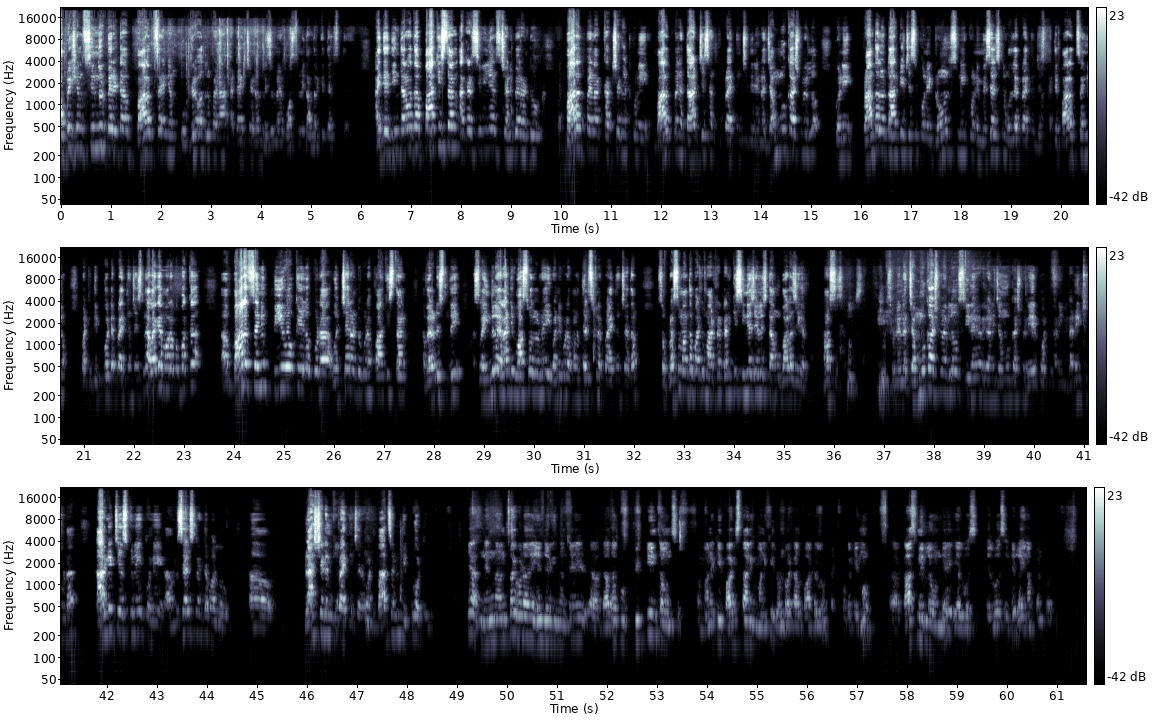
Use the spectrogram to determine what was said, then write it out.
Operation Sindoor పేరిట భారత సైన్యం ఉగ్రవాదుల పైన అటాక్ చేయడం నిజమే వాస్తవం మీద అందరికీ తెలిసిందే. అయితే దీని తర్వాత పాకిస్తాన్ అక్కడ సివిలియన్స్ చనిపోయారంటూ భారత్ పైన కక్ష కట్టుకుని భారత్ పైన దాడి చేసేందుకు ప్రయత్నించింది నిన్న జమ్మూ కాశ్మీర్లో కొన్ని ప్రాంతాలను టార్గెట్ చేసి కొన్ని డ్రోన్స్ని కొన్ని మిసైల్స్ని వదిలే ప్రయత్నం చేసింది. అయితే భారత్ సైన్యం వాటిని తిప్పికొట్టే ప్రయత్నం చేసింది. అలాగే మరొక పక్క భారత్ సైన్యం పిఓకే లో కూడా వచ్చారంటూ కూడా పాకిస్తాన్ వెల్లడిస్తుంది. అసలు ఇందులో ఎలాంటి వాస్తవాలు ఉన్నాయి? ఇవన్నీ కూడా మనం తెలుసుకునే ప్రయత్నం చేద్దాం. సో ప్రస్తుతం మనతో పాటు మాట్లాడడానికి సీనియర్ జర్నలిస్ట్ దాము బాలాజీ గారు నమస్తే సార్. నమస్తే. సో నిన్న జమ్మూ కాశ్మీర్లో శ్రీనగర్ గానీ జమ్మూ కాశ్మీర్ ఎయిర్పోర్ట్ కానీ వీటన్నిటి కూడా టార్గెట్ చేసుకుని కొన్ని మిసైల్స్ అయితే వాళ్ళు బ్లాస్ట్ చేయడానికి ప్రయత్నించారు. భారత్ సైన్యం తిప్పికొట్టింది. యా నిన్న అంతా కూడా ఏం జరిగిందంటే దాదాపు ఫిఫ్టీన్ టౌన్స్ మనకి పాకిస్తాన్కి మనకి రెండు రకాల బార్డర్లు ఉంటాయి. ఒకటేమో కాశ్మీర్లో కాశ్మీర్లో ఉండే ఎల్ఓసి. ఎల్ఓసి అంటే లైన్ ఆఫ్ కంట్రోల్.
